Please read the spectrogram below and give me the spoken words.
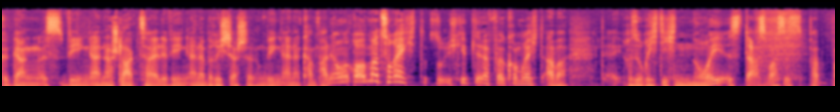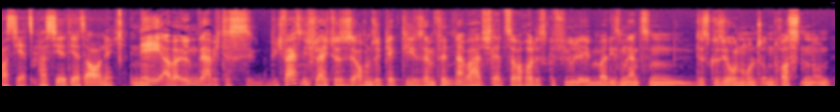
gegangen ist wegen einer Schlagzeile, wegen einer Berichterstattung, wegen einer Kampagne. Und auch mal zu Recht. So, ich gebe dir da vollkommen recht. Aber so richtig neu ist das, was, ist, was jetzt passiert, jetzt auch nicht. Nee, aber irgendwie habe ich das, ich weiß nicht, vielleicht ist es auch ein subjektives Empfinden, aber hatte ich letzte Woche das Gefühl, eben bei diesen ganzen Diskussionen rund um Drosten und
